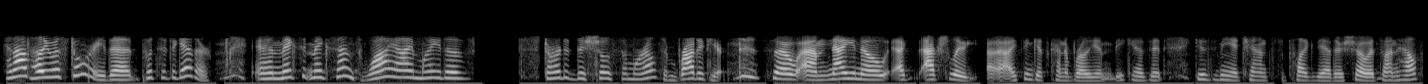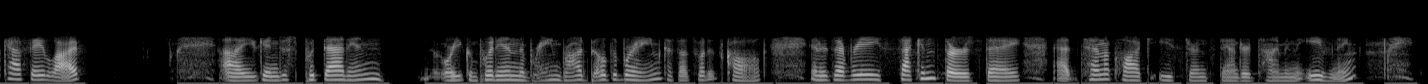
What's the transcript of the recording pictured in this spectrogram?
And I'll tell you a story that puts it together and makes it make sense why I might have started this show somewhere else and brought it here. So um, now you know. Actually, I think it's kind of brilliant because it gives me a chance to plug the other show. It's on Health Cafe Live. Uh, you can just put that in, or you can put in the Brain Broad Builds a Brain because that's what it's called, and it's every second Thursday at 10 o'clock Eastern Standard Time in the evening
